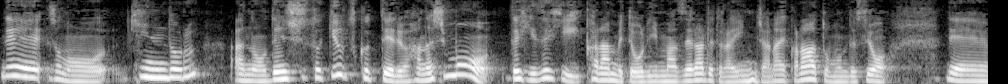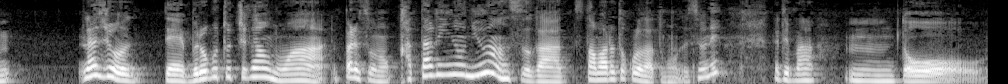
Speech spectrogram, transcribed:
で、その、Kindle、あの、電子書籍を作っている話も、ぜひぜひ絡めて織り交ぜられたらいいんじゃないかなと思うんですよ。で、ラジオってブログと違うのは、やっぱりその語りのニュアンスが伝わるところだと思うんですよね。例えば、うんと、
